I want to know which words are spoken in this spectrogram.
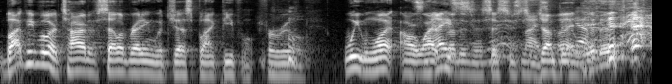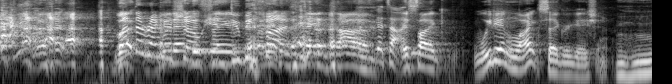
black people are tired of celebrating with just black people. For real. We want our It's white nice. brothers and sisters to Nice, jump but- in Yeah. with us. Let the record at show the it do be but fun. At the same time, good time. it's like we didn't like segregation. Mm-hmm.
